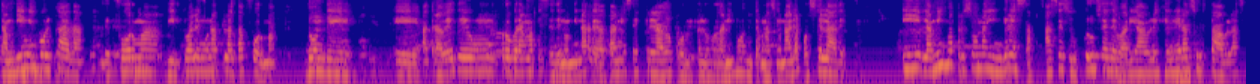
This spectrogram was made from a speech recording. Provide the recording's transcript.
también es volcada de forma virtual en una plataforma donde eh, a través de un programa que se denomina Redatan, ese es creado por los organismos internacionales, por CELADE, y la misma persona ingresa, hace sus cruces de variables, genera sus tablas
